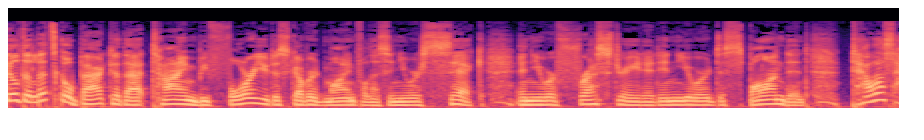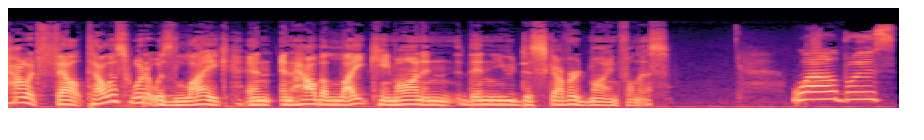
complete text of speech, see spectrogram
Hilda, let's go back to that time before you discovered mindfulness and you were sick and you were frustrated and you were despondent. Tell us how it felt. Tell us what it was like and, and how the light came on and then you discovered mindfulness. Well, Bruce,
